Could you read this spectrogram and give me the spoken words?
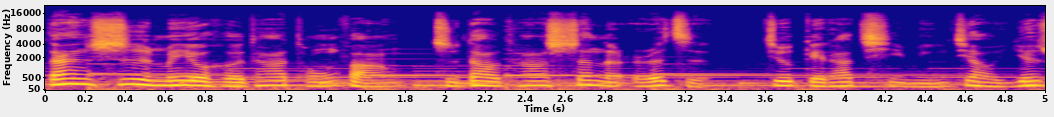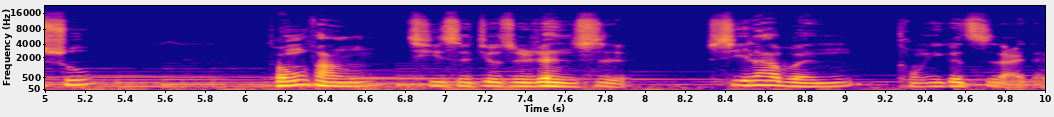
但是没有和他同房，直到他生了儿子，就给他起名叫耶稣。同房其实就是认识，希腊文同一个字来的。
